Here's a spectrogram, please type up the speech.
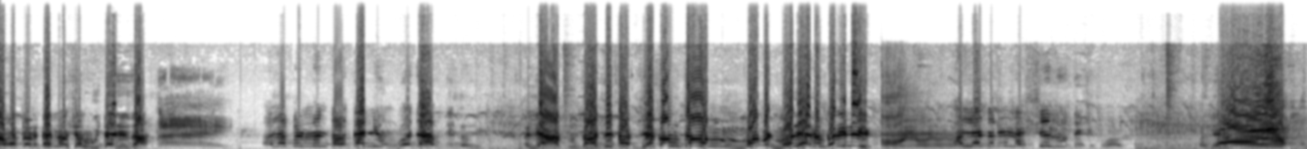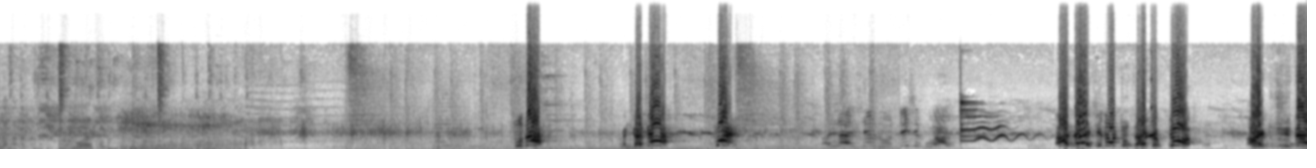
આવા તડકાનો અસર હુઈ જાય જા. અલ્યા પણ મને તડકાની ઊંઘ જ આવતી નથી. અલ્યા તું જાજે તો જે કરું જા. મર પણ મને હેરાન કરી ની અલ્યા તમે નશે રોતે શીખવાડું અલ્યા તું જા દાદા બોલ અલ્યા છે રોતે શીખવાડું આ દઈ છે તું જા તો. આ સીધે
